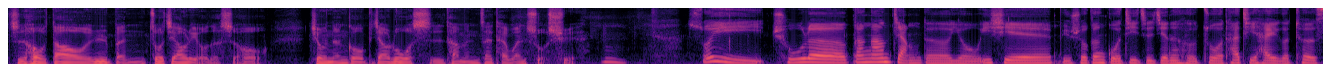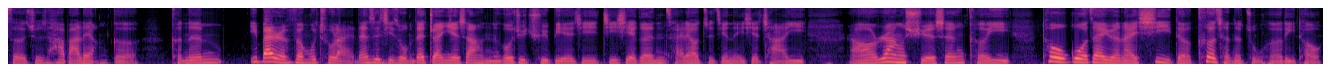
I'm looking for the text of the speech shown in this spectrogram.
之后到日本做交流的时候，就能够比较落实他们在台湾所学。嗯，所以除了刚刚讲的有一些，比如说跟国际之间的合作，它其实还有一个特色，就是它把两个可能。一般人分不出来，但是其实我们在专业上很能够去区别，其实机械跟材料之间的一些差异，然后让学生可以透过在原来系的课程的组合里头，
